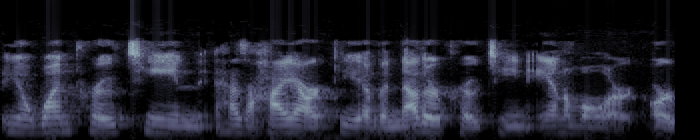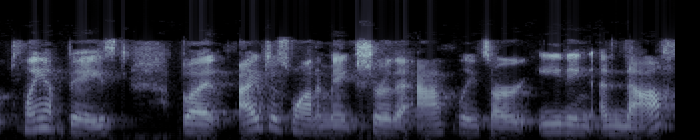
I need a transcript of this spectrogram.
you know, one protein has a hierarchy of another protein, animal or, or plant-based, but I just want to make sure that athletes are eating enough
